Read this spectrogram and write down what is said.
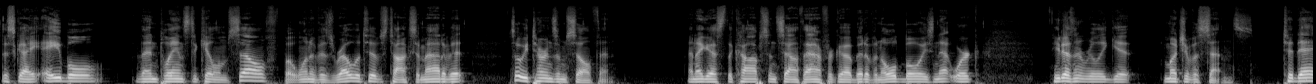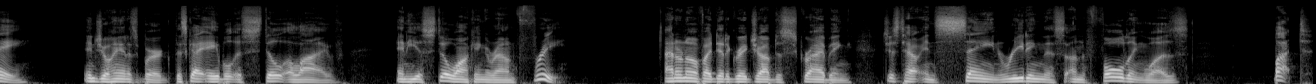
This guy, Abel, then plans to kill himself, but one of his relatives talks him out of it, so he turns himself in. And I guess the cops in South Africa, a bit of an old boys network, he doesn't really get much of a sentence. Today, in Johannesburg, this guy Abel is still alive and he is still walking around free. I don't know if I did a great job describing just how insane reading this unfolding was, but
